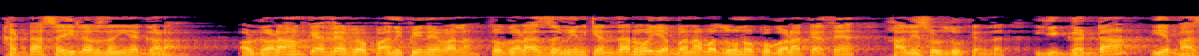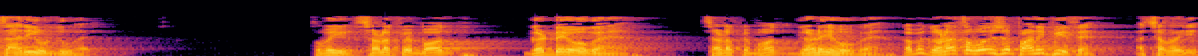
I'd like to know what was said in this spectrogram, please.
کھڈا صحیح لفظ نہیں ہے، گڑھا۔ اور گڑھا ہم کہتے ہیں وہ پانی پینے والا۔ تو گڑھا زمین کے اندر ہو یا بنا ہوا دونوں کو گڑھا کہتے ہیں، خالص اردو کے اندر۔ یہ گڈھا، یہ بازاری اردو ہے۔ تو بھائی، سڑک پہ بہت گڈھے ہو گئے ہیں۔ سڑک پہ بہت گڑھے ہو گئے ہیں۔ کبھی گڑھا تو وہ اسے پانی پیتے ہیں۔ اچھا بھائی،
